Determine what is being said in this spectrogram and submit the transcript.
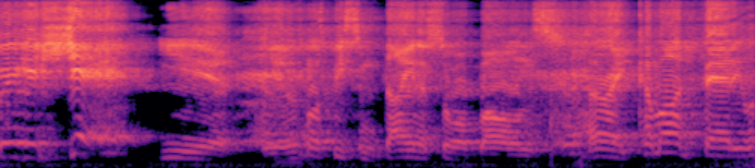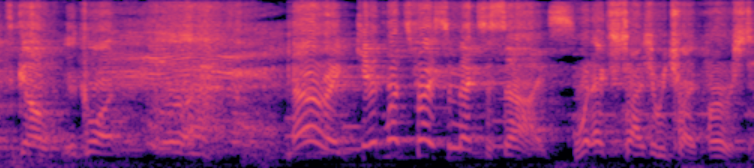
big as shit. Yeah, yeah, there's supposed to be some dinosaur bones. All right, come on, fatty, let's go. Yeah, go on. All right, kid, let's try some exercise. What exercise should we try first?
